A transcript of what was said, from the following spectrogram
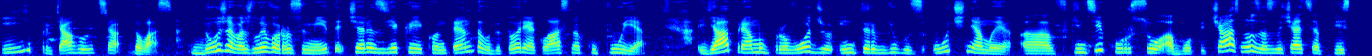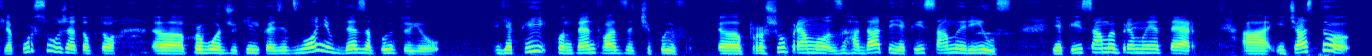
І притягуються до вас. Дуже важливо розуміти, через який контент аудиторія класно купує. Я прямо проводжу інтерв'ю з учнями е, в кінці курсу або під час. Ну зазвичай це після курсу, вже тобто е, проводжу кілька зідзвонів, де запитую, який контент вас зачепив. Е, прошу прямо згадати, який саме Reels, який саме прямий етер. А, І часто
